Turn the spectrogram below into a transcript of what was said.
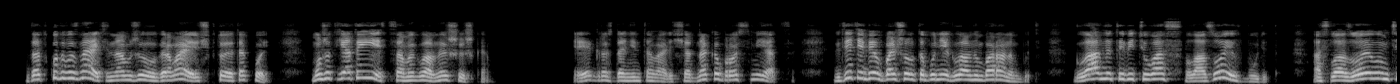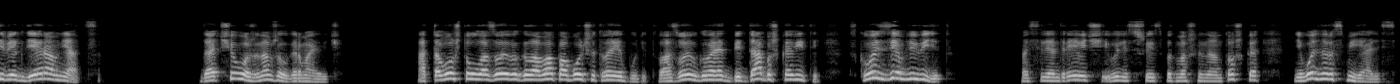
— Да откуда вы знаете, нам жил Громаевич, кто я такой? Может, я-то и есть самая главная шишка? — Э, гражданин товарищ, однако брось смеяться. Где тебе в большом табуне главным бараном быть? Главный-то ведь у вас Лазоев будет, а с Лазоевым тебе где равняться? — Да отчего же нам жил Громаевич? От того, что у Лазоева голова побольше твоей будет. Лазоев, говорят, беда башковитый, сквозь землю видит. Василий Андреевич и вылезший из-под машины Антошка невольно рассмеялись.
